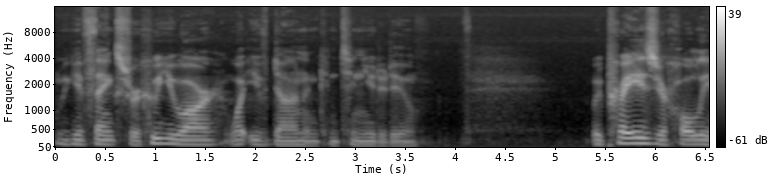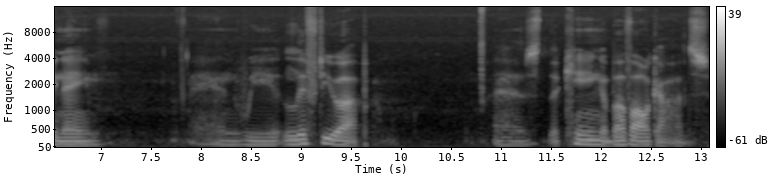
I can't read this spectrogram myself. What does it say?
We give thanks for who you are, what you've done, and continue to do. We praise your holy name, and we lift you up as the King above all gods.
